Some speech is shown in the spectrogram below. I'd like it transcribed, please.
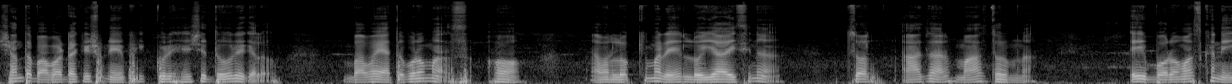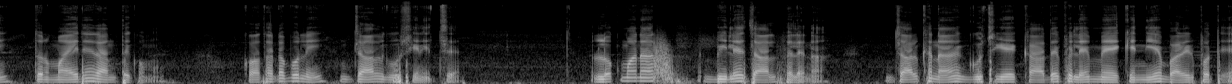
শান্তা বাবার ডাকে শুনে ফিক করে হেসে দৌড়ে গেল। বাবা, এত বড় মাছ? হ, আমার লক্ষ্মী মারে লইয়া আইছি না। চল, আজ আর মাছ ধরব না। এই বড় মাছখানি তোর মায়েরে রানতে কমু। কথাটা বলেই জাল ঘুষিয়ে নিচ্ছে। লোকমান আর বিলে জাল ফেলে না। জালখানা গুছিয়ে কাঁধে ফেলে মেয়েকে নিয়ে বাড়ির পথে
